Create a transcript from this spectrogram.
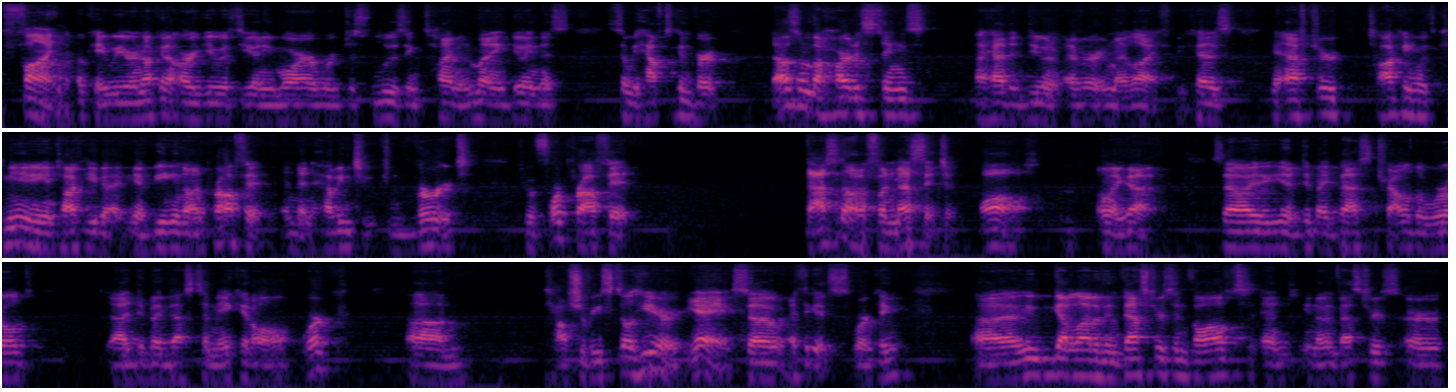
fine, okay, we are not going to argue with you anymore. We're just losing time and money doing this. So we have to convert. That was one of the hardest things I had to do ever in my life because after talking with community and talking about you know, being a nonprofit and then having to convert to a for-profit, that's not a fun message at all. Oh my god! So I you know, did my best, travel the world, uh, did my best to make it all work. Um, Couchsurfing's still here, yay! So I think it's working. Uh, we got a lot of investors involved, and you know, investors are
